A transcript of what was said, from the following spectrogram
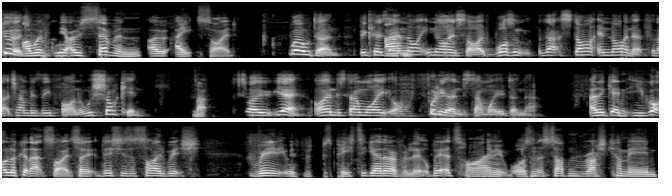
good. I went for the 07 08 side. Well done, because that And- 99 side wasn't that starting lineup for that Champions League final was shocking. No. So yeah, I understand why. I fully understand why you've done that. And again, you've got to look at that side. So this is a side which really was, was pieced together over a little bit of time. It wasn't a sudden rush come in.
